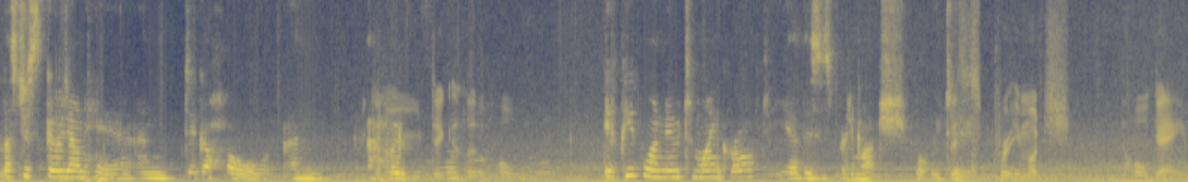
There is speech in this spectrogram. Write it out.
let's just go down here and dig a hole and hope- dig a little hole. if people are new to Minecraft, yeah, this is pretty much what we do. This is pretty much the whole game.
